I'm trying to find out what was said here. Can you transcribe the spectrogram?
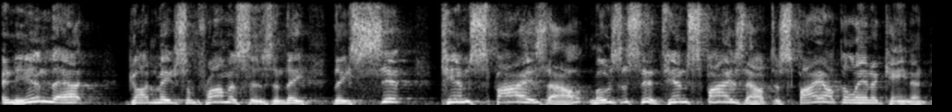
And in that, God made some promises and they, they sent 10 spies out. Moses sent 10 spies out to spy out the land of Canaan.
